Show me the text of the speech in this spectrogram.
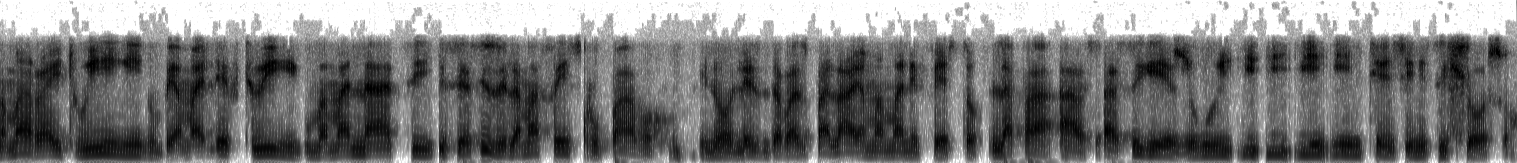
ngama-right wing kumbe ama-left wing kumbe ama-nazi. Siyasizwe lama-face group abo you know lezi zinto abazibhalayo ama-manifesto. Lapha asikezwe i-intention isihloso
